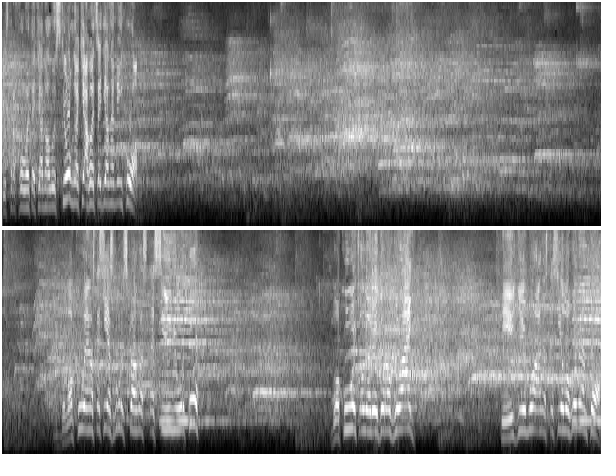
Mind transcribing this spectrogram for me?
Підстраховує Тетяна Лустюк. Дотягується Діана Мінько. Блокує Анастасія Згурська, Анастасію Юрку. Блокують Валерій Дорогань. Піднімає Анастасія Логуненко.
